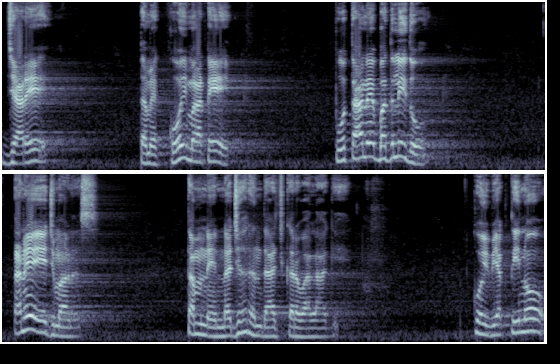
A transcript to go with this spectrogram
જ્યારે તમે કોઈ માટે પોતાને બદલી દો અને એ જ માણસ તમને નજરઅંદાજ કરવા લાગે. કોઈ વ્યક્તિનો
